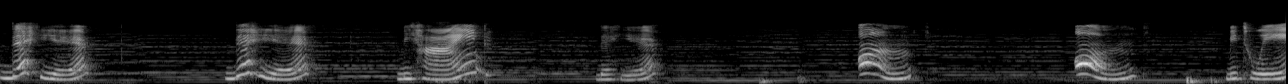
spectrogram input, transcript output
Derrière. Derrière. Behind. Derrière. On. On. Between.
